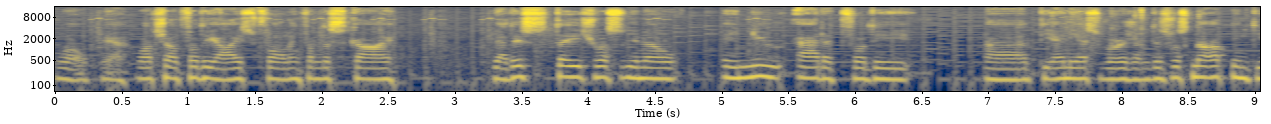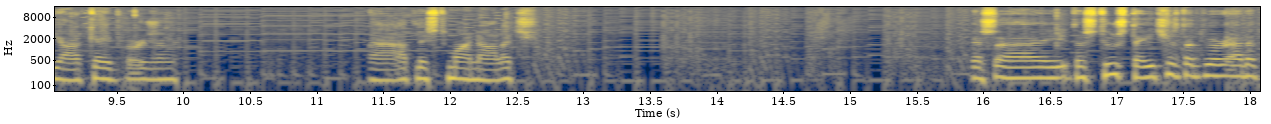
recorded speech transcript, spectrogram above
well, yeah, watch out for the ice falling from the sky. Yeah, this stage was, you know, a new added for the uh, the NES version. This was not in the arcade version, uh, at least to my knowledge. There's uh, there's two stages that were added.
